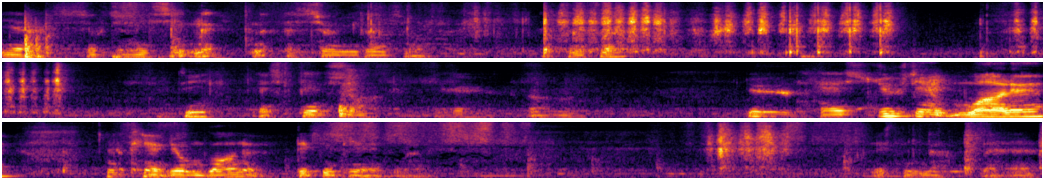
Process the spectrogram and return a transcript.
Yeah, so let me see. Let, let, let's show you guys what the two The espresso. Um, you can using water. You can't use water. Care of water. It's not bad.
